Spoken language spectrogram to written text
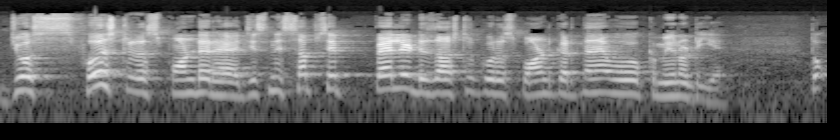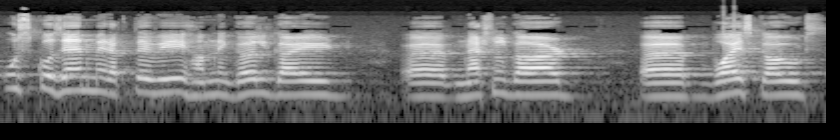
جو فرسٹ رسپونڈر ہے، جس نے سب سے پہلے ڈیزاسٹر کو رسپونڈ کرتے ہیں، وہ کمیونٹی ہے۔ تو اس کو ذہن میں رکھتے ہوئے ہم نے girl guide national guard boy scouts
